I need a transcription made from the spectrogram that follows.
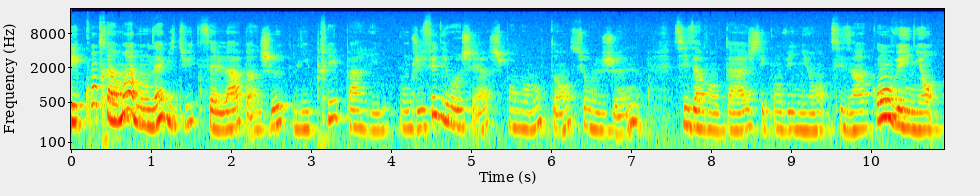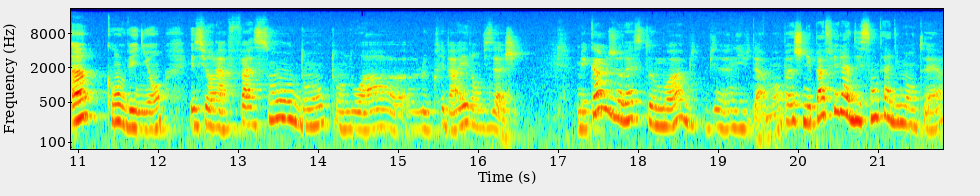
et contrairement à mon habitude, celle-là, ben, je l'ai préparée. Donc j'ai fait des recherches pendant longtemps sur le jeûne, ses avantages, ses inconvénients, ses inconvénients, et sur la façon dont on doit euh, le préparer et l'envisager. Mais comme je reste moi, bien évidemment, ben, je n'ai pas fait la descente alimentaire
